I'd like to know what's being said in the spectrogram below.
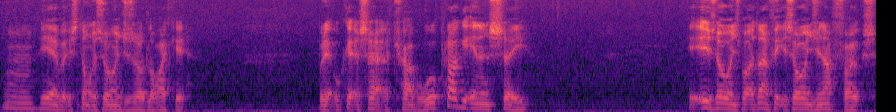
Mm, yeah, but it's not as orange as I'd like it. But it will get us out of trouble. We'll plug it in and see. It is orange, but I don't think it's orange enough, folks.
